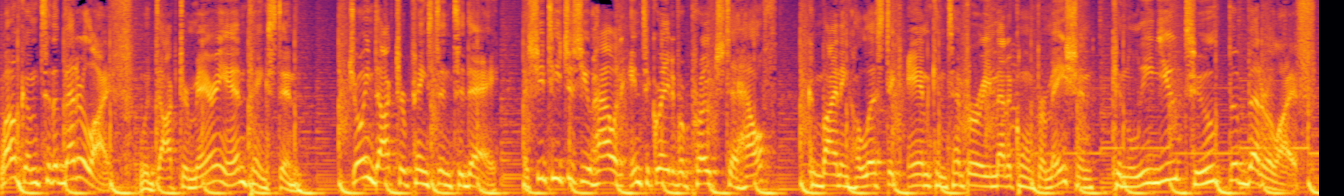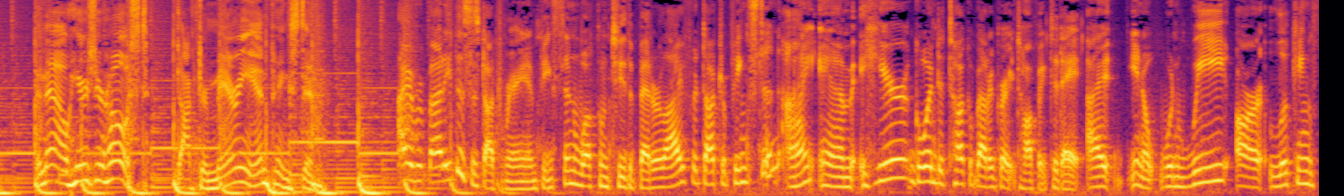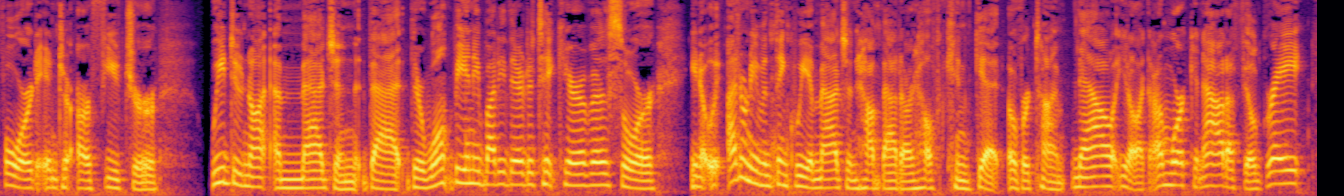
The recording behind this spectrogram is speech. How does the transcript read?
Welcome to The Better Life with Dr. Marianne Pinkston. Join Dr. Pinkston today as she teaches you how an integrative approach to health, combining holistic and contemporary medical information, can lead you to the better life. And now, here's your host, Dr. Marianne Pinkston. Hi, everybody. This is Dr. Marianne Pinkston. Welcome to the Better Life with Dr. Pinkston. I am here going to talk about a great topic today. I, you know, when we are looking forward into our future, we do not imagine that there won't be anybody there to take care of us or you know i don't even think we imagine how bad our health can get over time. Now you know like i'm working out i feel great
